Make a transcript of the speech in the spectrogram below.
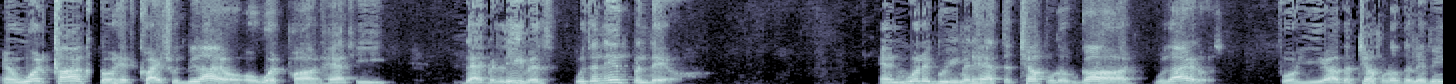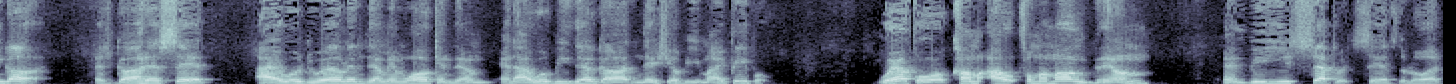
And what concord hath Christ with Belial, or what part hath he that believeth with an infidel? And what agreement hath the temple of God with idols? For ye are the temple of the living God. As God has said, I will dwell in them and walk in them, and I will be their God, and they shall be my people. Wherefore, come out from among them, and be ye separate, saith the Lord,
